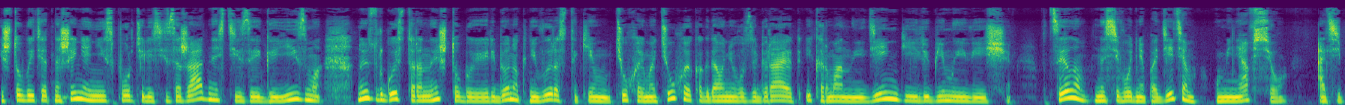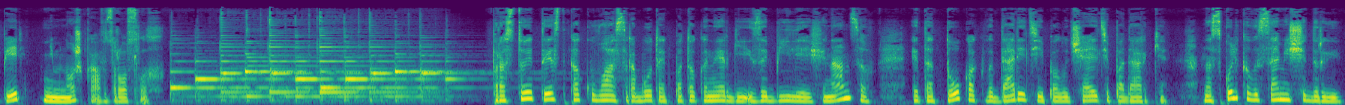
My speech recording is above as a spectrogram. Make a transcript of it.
И чтобы эти отношения не испортились из-за жадности, из-за эгоизма, ну и с другой стороны, чтобы ребенок не вырос таким тюхой-матюхой, когда у него забирают и карманные деньги, и любимые вещи. В целом, на сегодня по детям у меня все. А теперь немножко о взрослых. Простой тест, как у вас работает поток энергии, изобилия и финансов, это то, как вы дарите и получаете подарки. Насколько вы сами щедры,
